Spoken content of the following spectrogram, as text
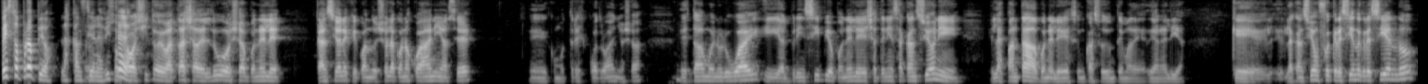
peso propio las canciones, ¿viste? Son caballitos de batalla del dúo, ya ponerle canciones que cuando yo la conozco a Ani hace eh, como 3, 4 años ya, estábamos en Uruguay y al principio, ponele, ella tenía esa canción y La Espantada, ponele, es un caso de un tema de, de Analía, que la canción fue creciendo, creciendo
